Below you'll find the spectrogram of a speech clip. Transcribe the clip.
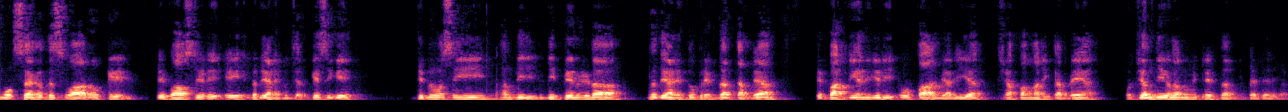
ਮੋਟਰਸਾਈਕਲ ਤੇ ਸਵਾਰ ਹੋ ਕੇ ਤੇ ਵਾਪਸ ਜਿਹੜੇ ਇਹ ਲੁਧਿਆਣੇ ਨੂੰ ਚੱਲ ਗਏ ਸੀਗੇ, ਜਿਹਨੂੰ ਅਸੀਂ ਹਰਦੀਪ, ਦੀਪੇ ਨੂੰ ਜਿਹੜਾ ਲੁਧਿਆਣੇ ਤੋਂ ਗ੍ਰਿਫਤਾਰ ਕਰ ਲਿਆ ਤੇ ਬਾਕੀਆਂ ਦੀ ਜਿਹੜੀ ਉਹ ਭਾਲ ਜਾਰੀ ਆ, ਛਾਪਾਮਾਰੀ ਕਰ ਰਹੇ ਆ, ਉਹ ਜਲਦੀ ਉਹਨਾਂ ਨੂੰ ਵੀ ਗ੍ਰਿਫਤਾਰ ਕੀਤਾ ਜਾਏਗਾ।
